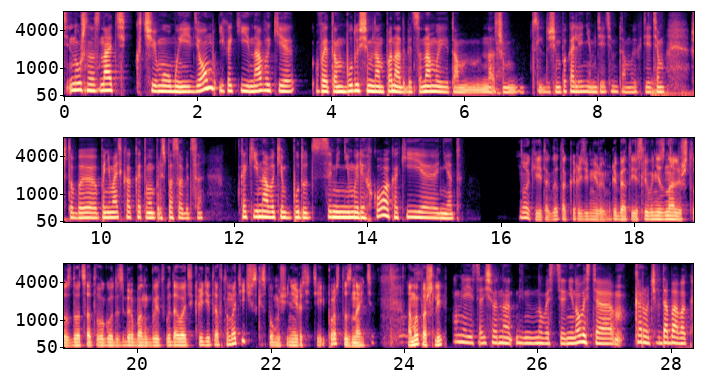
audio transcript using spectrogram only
нужно знать, к чему мы идем и какие навыки в этом будущем нам понадобятся. Нам и там нашим следующим поколениям, детям, там их детям, чтобы понимать, как к этому приспособиться. Какие навыки будут заменимы легко, а какие нет. Ну окей, тогда так и резюмируем. Ребята, если вы не знали, что с 2020 года Сбербанк будет выдавать кредиты автоматически с помощью нейросетей, просто знайте. А мы пошли. У меня есть еще одна новость, не новость, а, короче, вдобавок.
